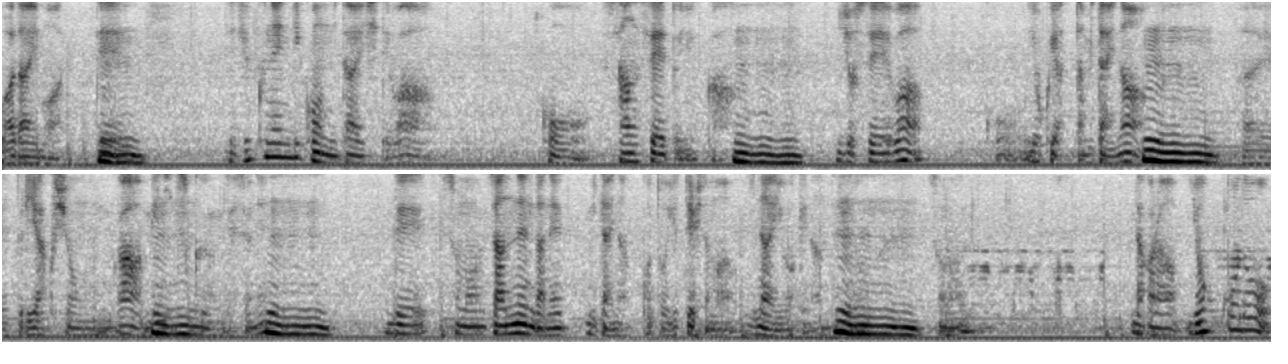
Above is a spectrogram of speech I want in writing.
話題もあって、うんうん、で熟年離婚に対してはこう賛成というか、うんうんうん、女性はこうよくやったみたいな、うんうんうん、えーと、リアクションが目につくんですよね。うんうんうんでその残念だねみたいなことを言ってる人はまあいないわけなんですよ。うんうんうん、そのだからよっぽど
